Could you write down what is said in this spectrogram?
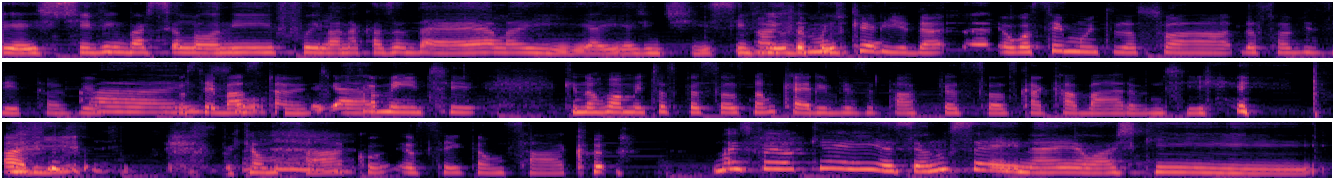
estive em Barcelona e fui lá na casa dela e aí a gente se viu. Ai, foi muito de... querida. Eu gostei muito da sua, da sua visita, viu? Ai, gostei bastante. Realmente, que normalmente as pessoas não querem visitar pessoas que acabaram de parir, porque é um saco. Eu sei que é um saco. Mas foi ok, assim, eu não sei, né? Eu acho que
